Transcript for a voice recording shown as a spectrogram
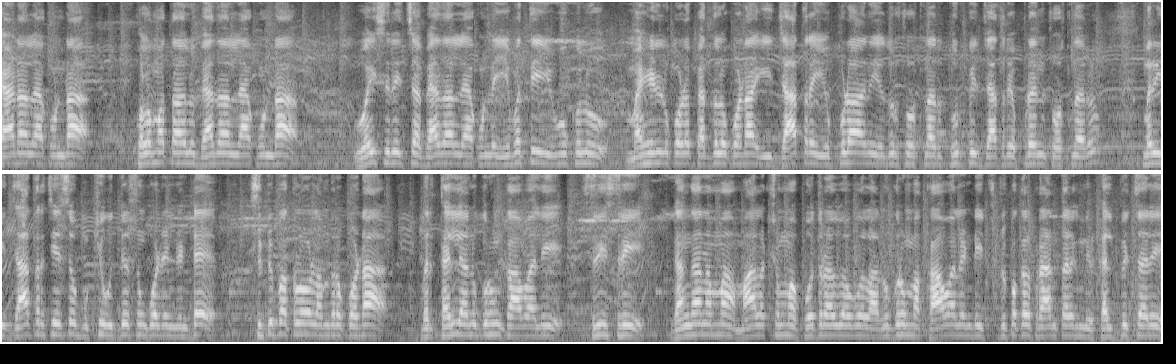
తేడా లేకుండా కులమతాలు భేదాలు లేకుండా వయసు రీత్యా భేదాలు లేకుండా యువతి యువకులు మహిళలు కూడా పెద్దలు కూడా ఈ జాతర ఎప్పుడా అని ఎదురు చూస్తున్నారు తూర్పు జాతర ఎప్పుడైనా చూస్తున్నారు. మరి ఈ జాతర చేసే ముఖ్య ఉద్దేశం కూడా ఏంటంటే చుట్టుపక్కల వాళ్ళందరూ కూడా మరి తల్లి అనుగ్రహం కావాలి శ్రీశ్రీ గంగానమ్మ మహాలక్ష్మ పోతిరాజు బాబు వాళ్ళ అనుగ్రహం మాకు కావాలండి చుట్టుపక్కల ప్రాంతాలకు మీరు కల్పించాలి.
